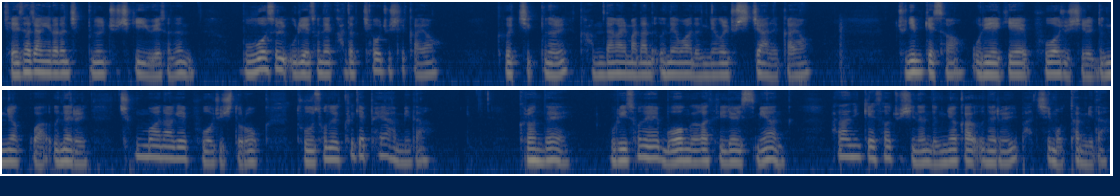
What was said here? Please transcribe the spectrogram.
제사장이라는 직분을 주시기 위해서는 무엇을 우리의 손에 가득 채워 주실까요? 그 직분을 감당할 만한 은혜와 능력을 주시지 않을까요? 주님께서 우리에게 부어주실 능력과 은혜를 충만하게 부어주시도록 두 손을 크게 펴야 합니다. 그런데 우리 손에 무언가가 들려 있으면 하나님께서 주시는 능력과 은혜를 받지 못합니다.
